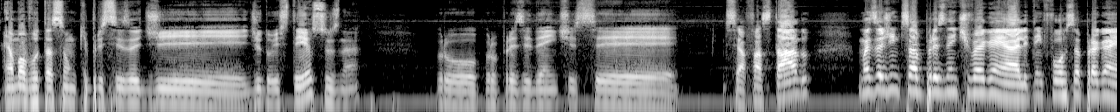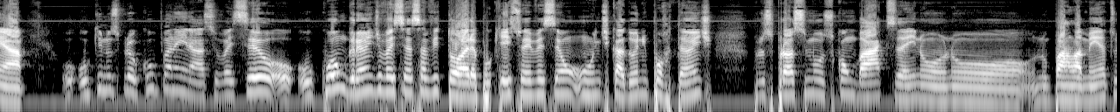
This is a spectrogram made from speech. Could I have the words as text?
É uma votação que precisa de, de dois terços, né? Pro, pro presidente ser, ser afastado. Mas a gente sabe que o presidente vai ganhar, ele tem força para ganhar. O, o, que nos preocupa, né, Inácio, vai ser o, o quão grande vai ser essa vitória, porque isso aí vai ser um, um indicador importante para os próximos combates aí no, no, no, parlamento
